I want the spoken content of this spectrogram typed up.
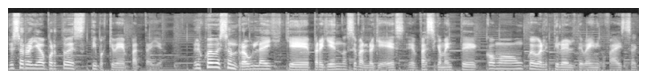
desarrollado por todos esos tipos que ven en pantalla. El juego es un roguelike que, para quien no sepa lo que es, es básicamente como un juego al estilo del The Binding of Isaac,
